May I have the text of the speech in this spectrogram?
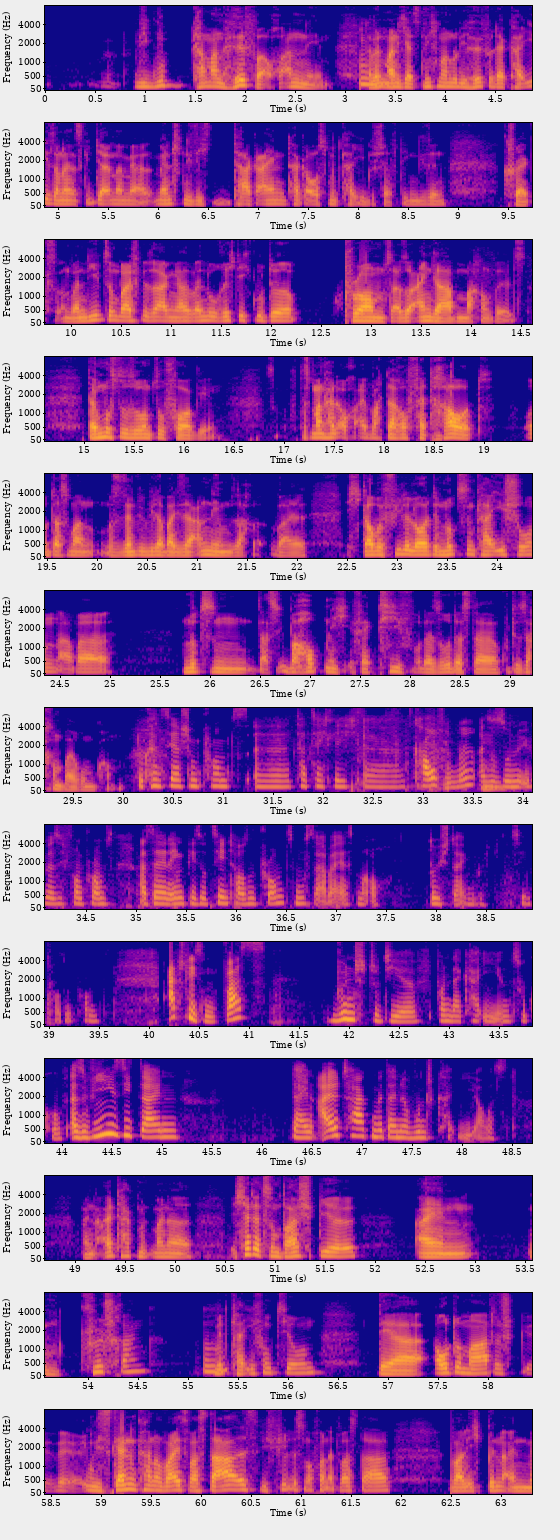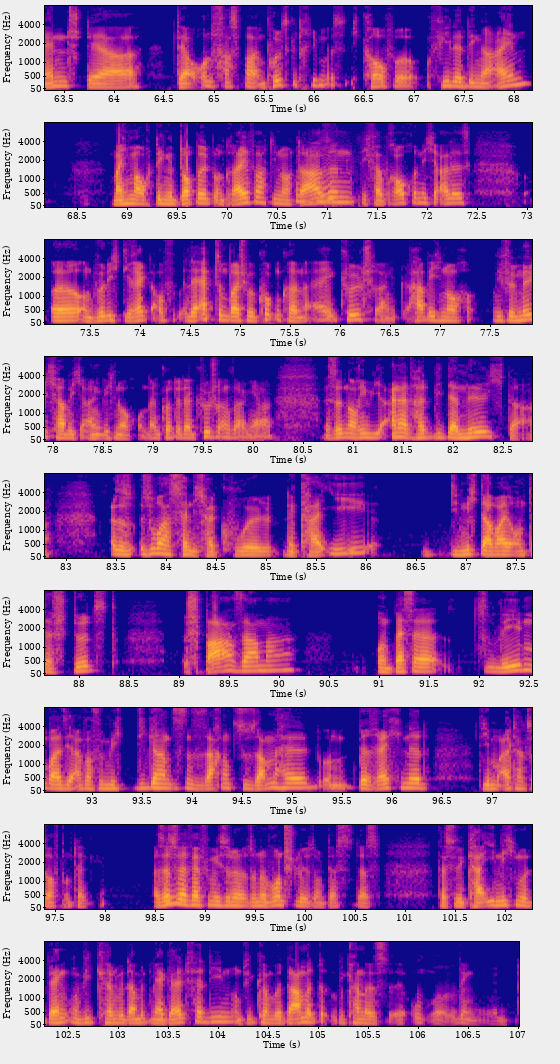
wie gut kann man Hilfe auch annehmen. Mhm. Damit meine ich jetzt nicht mal nur die Hilfe der KI, sondern es gibt ja immer mehr Menschen, die sich Tag ein, Tag aus mit KI beschäftigen. Die sind Cracks. Und wenn die zum Beispiel sagen, ja, wenn du richtig gute Prompts, also Eingaben machen willst, dann musst du so und so vorgehen. So, dass man halt auch einfach darauf vertraut, und dass man, das sind wir wieder bei dieser Annehmen-Sache, weil ich glaube, viele Leute nutzen KI schon, aber nutzen das überhaupt nicht effektiv oder so, dass da gute Sachen bei rumkommen. Du kannst ja schon Prompts äh, tatsächlich äh, kaufen, ne? Also mhm. so eine Übersicht von Prompts. Hast ja irgendwie so 10.000 Prompts, musst du aber erstmal auch durchsteigen durch die 10.000 Prompts. Abschließend, was wünschst du dir von der KI in Zukunft? Also wie sieht dein, dein Alltag mit deiner Wunsch-KI aus? mein Alltag mit meiner. Ich hätte zum Beispiel einen, einen Kühlschrank mhm. mit KI-Funktion, der automatisch irgendwie scannen kann und weiß, was da ist, wie viel ist noch von etwas da, weil ich bin ein Mensch, der, der unfassbar impulsgetrieben ist. Ich kaufe viele Dinge ein, manchmal auch Dinge doppelt und dreifach, die noch mhm. da sind. Ich verbrauche nicht alles und würde ich direkt auf in der App zum Beispiel gucken können, ey, Kühlschrank, habe ich noch, wie viel Milch habe ich eigentlich noch? Und dann könnte der Kühlschrank sagen, ja, es sind noch irgendwie eineinhalb Liter Milch da. Also sowas fände ich halt cool. Eine KI, die mich dabei unterstützt, sparsamer und besser zu leben, weil sie einfach für mich die ganzen Sachen zusammenhält und berechnet, die im Alltag so oft untergehen. Also das mhm. wäre für mich so eine, so eine Wunschlösung, dass, dass, dass wir KI nicht nur denken, wie können wir damit mehr Geld verdienen und wie können wir damit, wie kann das äh,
